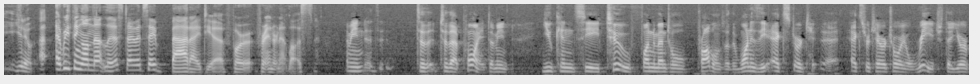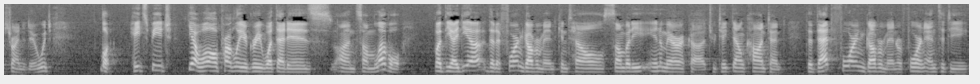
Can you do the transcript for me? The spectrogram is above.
you know, everything on that list, I would say, bad idea for, for internet laws. I mean, to, to that point, I mean, you can see two fundamental problems with it. One is the extra, extraterritorial reach that Europe's trying to do, which, look, hate speech, yeah, well, I'll probably agree what that is on some level. But the idea that a foreign government can tell somebody in America to take down content that that foreign government or foreign entity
